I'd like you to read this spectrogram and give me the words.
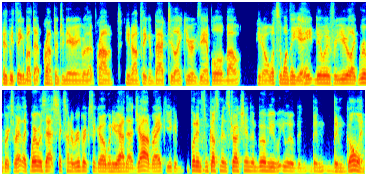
as we think about that prompt engineering or that prompt you know i'm thinking back to like your example about you know what's the one thing you hate doing for you like rubrics right? Like where was that 600 rubrics ago when you had that job right? You could put in some custom instructions and boom you, you would have been, been been going.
